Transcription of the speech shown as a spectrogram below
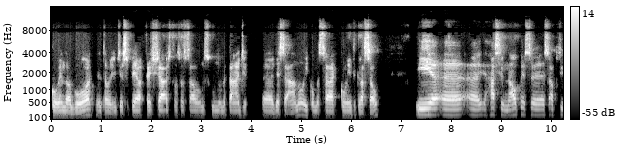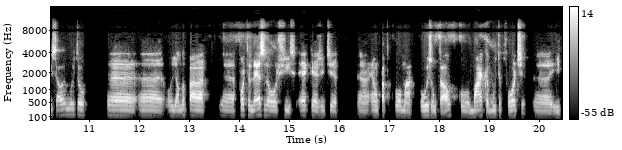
correndo agora, então a gente espera fechar a transação na segunda metade desse ano e começar com a integração. E uh, racional para essa, essa aquisição é muito olhando para a fortaleza da OX, é que a gente é uma plataforma horizontal com uma marca muito forte e,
